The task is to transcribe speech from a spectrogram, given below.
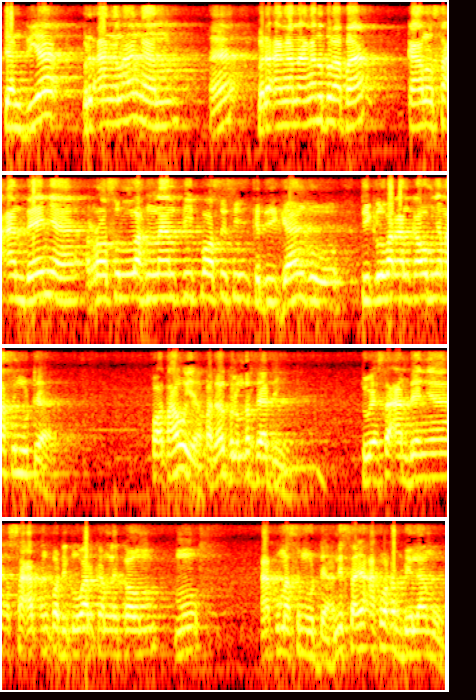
dan dia berangan-angan, eh, berangan-angan untuk apa? Kalau seandainya Rasulullah nanti posisi diganggu, dikeluarkan kaumnya masih muda. Kok tahu ya? Padahal belum terjadi. Dua seandainya saat engkau dikeluarkan oleh kaummu, aku masih muda. Ini saya aku akan belamu.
